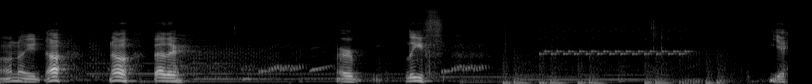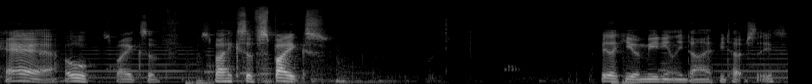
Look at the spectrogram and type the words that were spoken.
Oh, no, you... Ah! No, Feather. Or Leaf. Yeah! Oh, spikes of... Spikes of spikes. I feel like you immediately die if you touch these.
